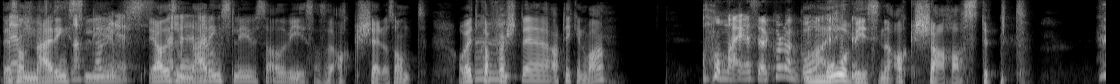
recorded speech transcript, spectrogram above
Det er sånn næringslivs... Ja, det er sånn eller- næringslivsavis, altså aksjer og sånt. Og vet du hva Mhm. første artikkelen var? Å nei, jeg ser hvor det går. Movi sine aksjer har stupt.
